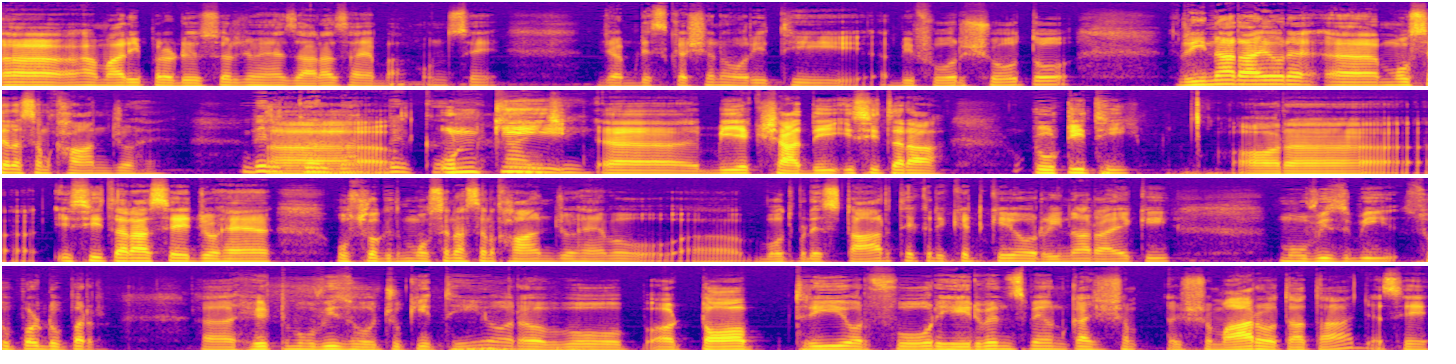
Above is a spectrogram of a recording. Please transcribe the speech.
आ, हमारी प्रोड्यूसर जो है ज़ारा साहिबा उनसे जब डिस्कशन हो रही थी बिफोर शो तो रीना राय और मोहसिन हसन खान जो हैं बिल्कुल, बिल्कुल, उनकी हाँ आ, भी एक शादी इसी तरह टूटी थी। और इसी तरह से जो है उस वक्त मोहसिन हसन खान जो है वो बहुत बड़े स्टार थे क्रिकेट के और रीना राय की मूवीज़ भी सुपर डुपर हिट मूवीज़ हो चुकी थी और वो टॉप थ्री और फोर हीरोइंस में उनका शुमार होता था। जैसे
